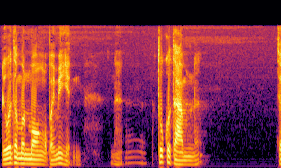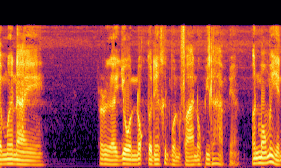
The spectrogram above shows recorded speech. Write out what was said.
หรือว่าถ้ามันมองออกไปไม่เห็นนะทุกข์ก็ตามนะ แต่เมื่อนเรือโยนนกตัวนี้ขึ้นบนฟ้านกพิราบเนี่ย มันมองไม่เห็น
